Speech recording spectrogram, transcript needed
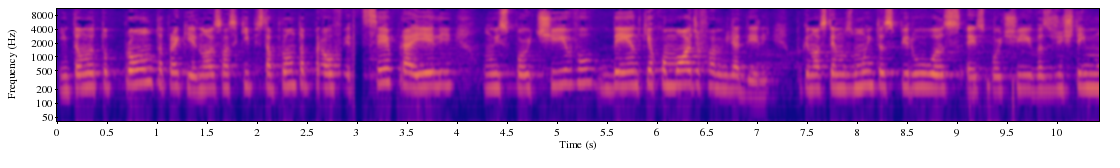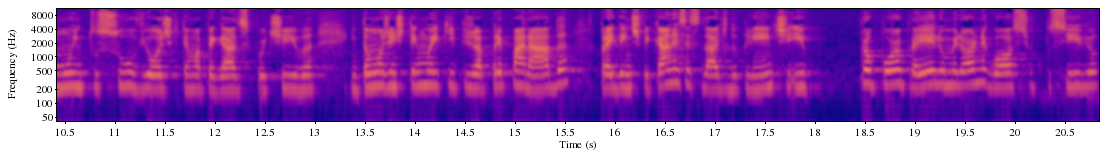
Então eu estou pronta para quê? Nossa, nossa equipe está pronta para oferecer para ele um esportivo dentro que acomode a família dele. Porque nós temos muitas peruas é, esportivas, a gente tem muito SUV hoje que tem uma pegada esportiva. Então a gente tem uma equipe já preparada para identificar a necessidade do cliente e propor para ele o melhor negócio possível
